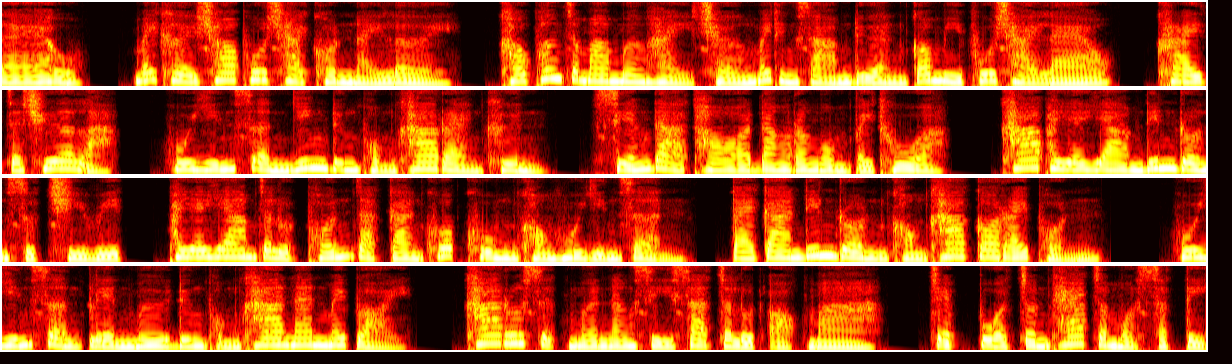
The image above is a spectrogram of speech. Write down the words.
แล้วไม่เคยชอบผู้ชายคนไหนเลย เขาเพิ่งจะมาเมืองไห่เฉิงไม่ถึงสามเดือนก็มีผู้ชายแล้ว ใครจะเชื่อล่ะหูยินเซินยิ่งดึงผมข้าแรงขึ้น เสียงด่าทอดังระงมไปทั่ว ข้าพยายามดิ้นรนสุดชีวิต พยายามจะหลุดพ้นจากการควบคุมของหูยินเซินแต่การดิ้นรนของข้าก็ไร้ผล หูหยินเซินเปลี่ยนมือดึงผมข้าแน่นไม่ปล่อย ข้ารู้สึกเหมือนหนังศีรษะจะหลุดออกมา เจ็บปวดจนแทบจะหมดสติ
